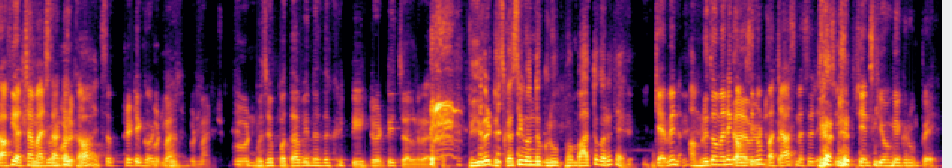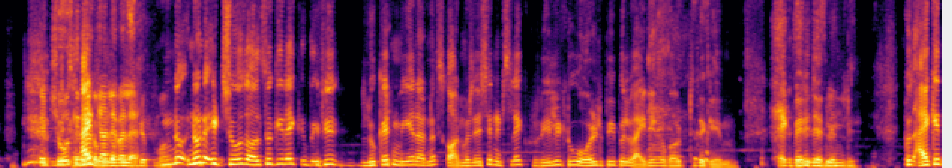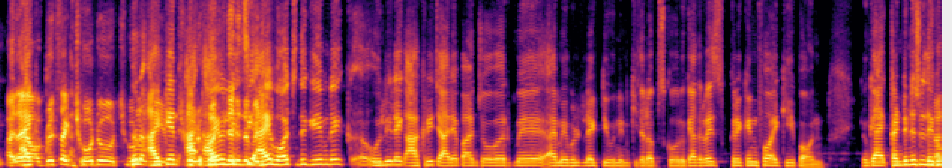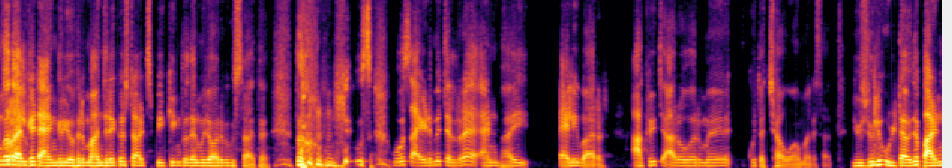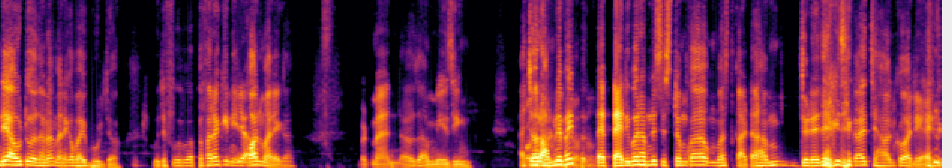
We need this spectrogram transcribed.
काफ़ी अच्छा मैच था it's a pretty good good match good मुझे पता भी नहीं था कि टी ट्वेंटी चल रहा है। We were discussing on the group हम बात तो कर रहे थे। केविन अमृत तो मैंने कम से कम 50 मैसेज एक्सचेंज किए होंगे ग्रुप पे। इट शोस कि क्या लेवल है। No no it shows also कि like if you look at me and Arnav's conversation it's like really two old people whining about the game like very genuinely Because I can, I like how Amrit's like chodo, chodo. no, no, I game, can, I, chodo, I and only see. I watch the game like uh, only like आखिरी चार या पाँच over में I'm able to like tune in कि चलो अब score हो गया otherwise crick info I keep on क्योंकि I continuously देखूँगा तो. I'll get angry और फिर मांजरेकर start speaking तो then मुझे और भी गुस्सा आता है तो उस वो साइड में चल रहा है एंड भाई पहली बार आखिरी चार ओवर में कुछ अच्छा हुआ हमारे साथ यूजुअली उल्टा है जब पांडे आउट हुआ था ना मैंने कहा भाई भूल जाओ मुझे तो फ़र्क ही नहीं है Yeah. कौन मारेगा but man that was amazing अच्छा और हमने भाई? प- पहली बार हमने सिस्टम का मस्त काटा हम जडेजा की जगह चाहल को वाले आए।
